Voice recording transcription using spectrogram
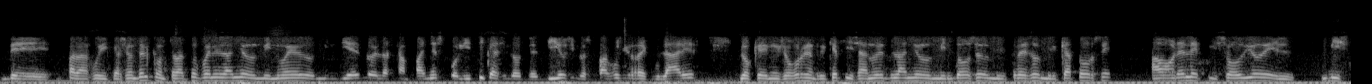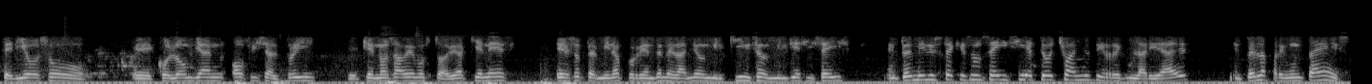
de, para la adjudicación del contrato fue en el año 2009, 2010, lo de las campañas políticas y los desvíos y los pagos irregulares, lo que denunció Jorge Enrique Pizano es del año 2012, 2013, 2014, ahora el episodio del misterioso eh, Colombian Official Tree, eh, que no sabemos todavía quién es, eso termina ocurriendo en el año 2015, 2016, entonces mire usted que son 6, 7, 8 años de irregularidades, entonces la pregunta es,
